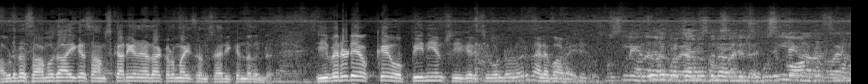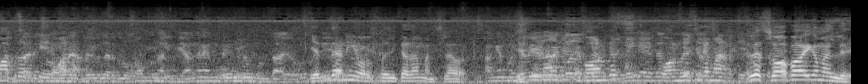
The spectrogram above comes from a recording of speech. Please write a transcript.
അവിടുത്തെ സാമുദായിക സാംസ്കാരിക നേതാക്കളുമായി സംസാരിക്കേണ്ടതുണ്ട്. ഇവരുടെയൊക്കെ ഒപ്പീനിയൻ സ്വീകരിച്ചുകൊണ്ടുള്ള ഒരു നിലപാടായിരുന്നു. എന്താണ് ഈ ഉറപ്പ്? എനിക്കതാ മനസ്സിലാവാത്തത്. അല്ല സ്വാഭാവികമല്ലേ?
